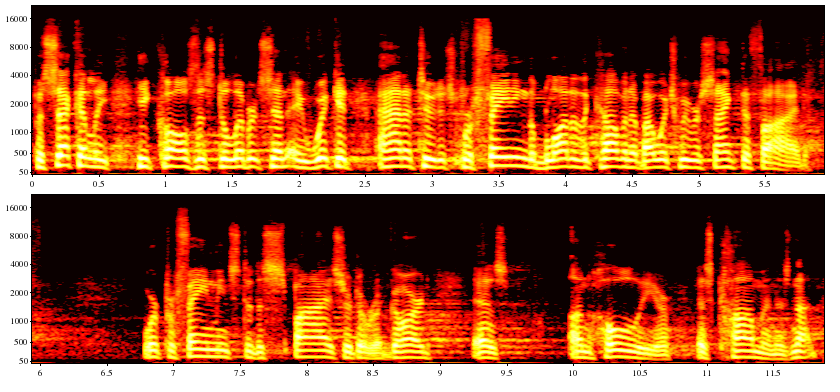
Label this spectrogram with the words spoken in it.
But secondly, he calls this deliberate sin a wicked attitude. It's profaning the blood of the covenant by which we were sanctified. Word profane means to despise or to regard as unholy or as common, as not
